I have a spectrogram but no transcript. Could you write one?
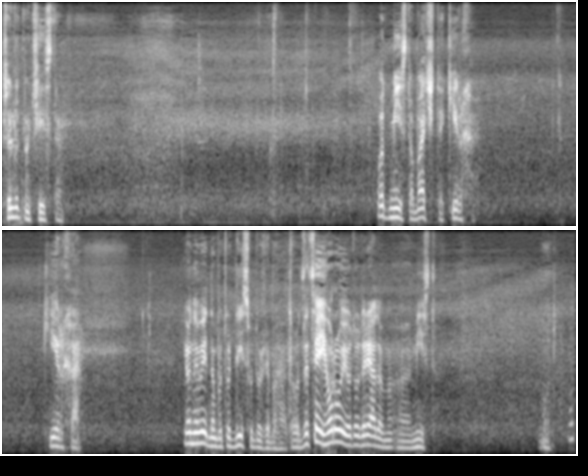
абсолютно чиста. От місто, бачите, Кірха. Кірха. Його не видно, бо тут лісу дуже багато. От за цією горою тут рядом е, місто. От, от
